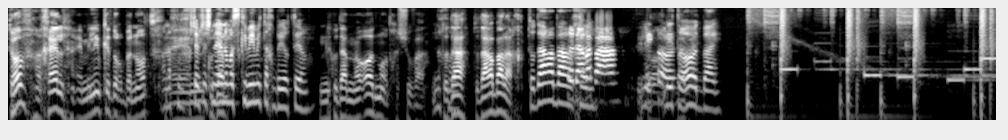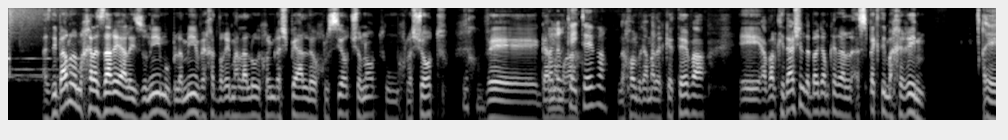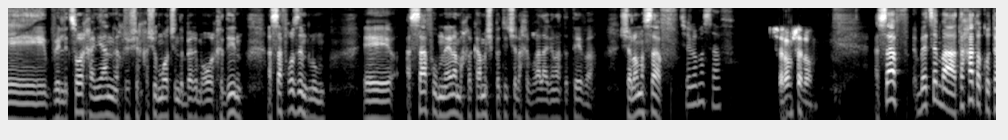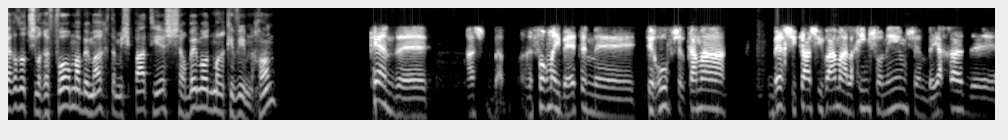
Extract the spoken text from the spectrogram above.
טוב, רחל, מילים כדורבנות. אנחנו אה, חושבת נקודה- ששנינו מסכימים איתך ביותר. נקודה מאוד מאוד חשובה. נכון. תודה, תודה רבה לך. תודה רבה, רחל. תודה רבה. להתראות. להתראות, ביי. אז דיברנו עם רחל עזריה על איזונים ובלמים ואיך הדברים הללו יכולים להשפיע על אוכלוסיות שונות ומוחלשות, נכון. וגם על אמרה... ערכי טבע. נכון, וגם על ערכי טבע, אה, אבל כדאי שנדבר גם כן על אספקטים אחרים. אה, ולצורך העניין, אני חושב שחשוב מאוד שנדבר עם עורך הדין, אסף רוזנבלום. אה, אסף הוא מנהל המחלקה המשפטית של החברה להגנת הטבע. שלום אסף. שלום אסף. שלום שלום. אסף, בעצם תחת הכותרת הזאת של רפורמה במערכת המשפט יש הרבה מאוד מרכיבים, נכון? כן, זה... מש- הרפורמה היא בעצם אה, טירוף של כמה, בערך שישה, שבעה מהלכים שונים שהם ביחד אה,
